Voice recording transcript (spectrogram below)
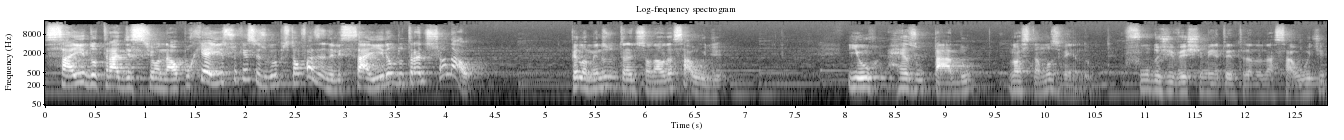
sair do tradicional, porque é isso que esses grupos estão fazendo, eles saíram do tradicional, pelo menos do tradicional da saúde. E o resultado nós estamos vendo: fundos de investimento entrando na saúde,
